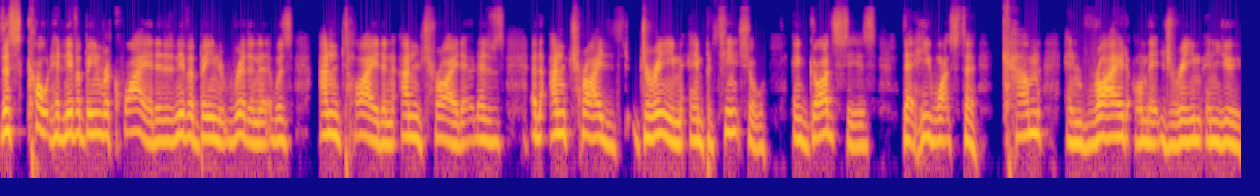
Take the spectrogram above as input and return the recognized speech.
This colt had never been required. It had never been ridden. It was untied and untried. It was an untried dream and potential. And God says that He wants to come and ride on that dream in you,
